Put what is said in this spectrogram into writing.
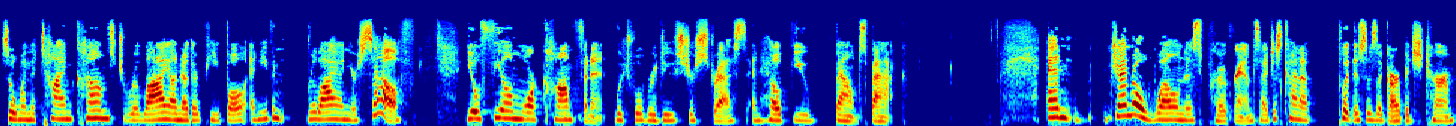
So when the time comes to rely on other people and even rely on yourself you'll feel more confident which will reduce your stress and help you bounce back. And general wellness programs i just kind of put this as a garbage term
